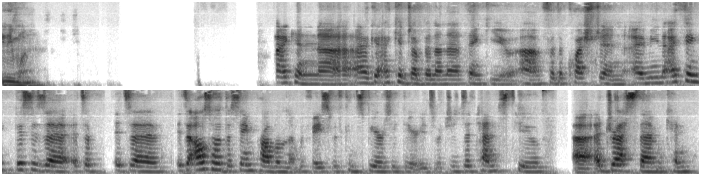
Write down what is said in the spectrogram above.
Anyone? I can uh, I, can jump in on that. Thank you um, for the question. I mean, I think this is a it's a it's a it's also the same problem that we face with conspiracy theories, which is attempts to uh, address them can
